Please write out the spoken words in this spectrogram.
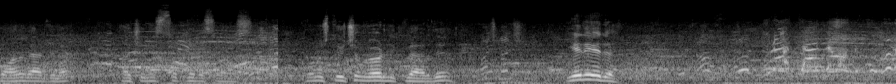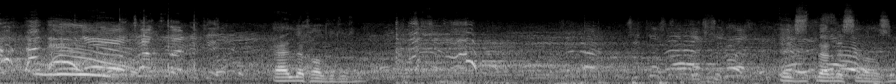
puanı verdiler. Hakemin stop demesi lazım. Konuştuğu için Wernick verdi. 7-7. Murat sen de Murat sen de! Elde kaldı dedi. Exit vermesi lazım.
